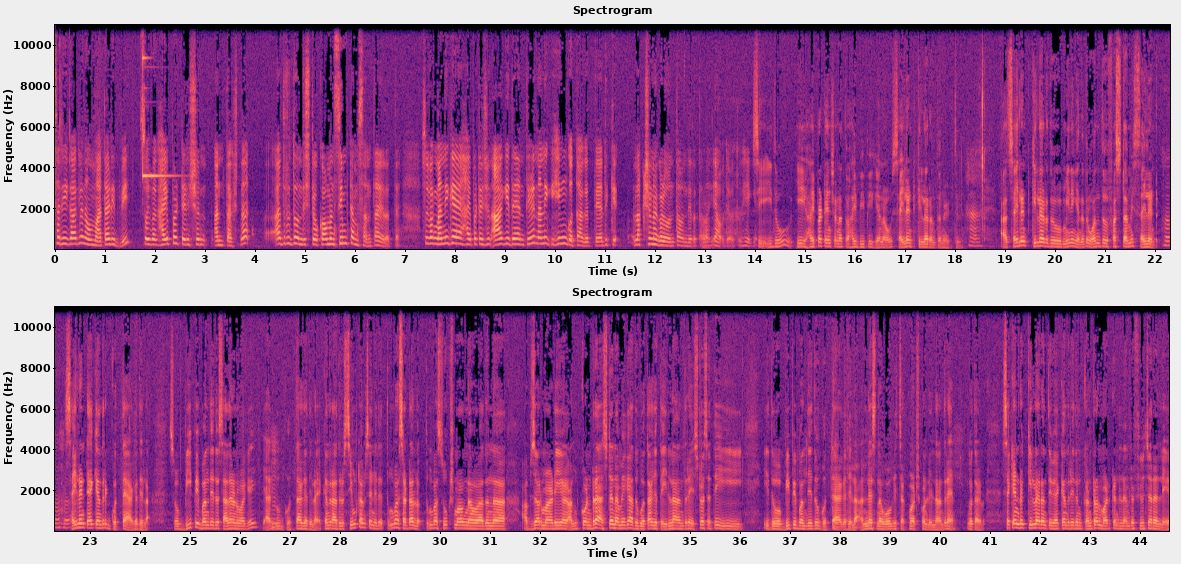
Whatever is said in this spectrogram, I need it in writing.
ಸರ್ ಈಗಾಗಲೇ ನಾವು ಮಾತಾಡಿದ್ವಿ. ಸೊ ಇವಾಗ ಹೈಪರ್ ಟೆನ್ಷನ್ ಅಂದ ತಕ್ಷಣ ಅದರದ್ದು ಒಂದಿಷ್ಟು ಕಾಮನ್ ಸಿಂಪ್ಟಮ್ಸ್ ಅಂತ ಇರುತ್ತೆ. ಸೊ ಇವಾಗ ನನಗೆ ಹೈಪರ್ ಟೆನ್ಷನ್ ಆಗಿದೆ ಅಂತೇಳಿ ನನಗೆ ಹೆಂಗೆ ಗೊತ್ತಾಗುತ್ತೆ? ಅದಕ್ಕೆ ಲಕ್ಷಣಗಳು ಅಂತ ಒಂದಿರುತ್ತಲ್ಲ ಯಾವ್ದ್ಯಾವ್ದು ಹೇಗೆ? ಸಿ ಇದು ಈ ಹೈಪರ್ ಟೆನ್ಷನ್ ಅಥವಾ ಹೈ ಬಿ ಪಿಗೆ ನಾವು ಸೈಲೆಂಟ್ ಕಿಲ್ಲರ್ ಅಂತಲೂ ಹೇಳ್ತೀವಿ ಆ ಸೈಲೆಂಟ್ ಕಿಲ್ಲರ್ದು ಮೀನಿಂಗ್ ಏನಂದ್ರೆ ಒಂದು first time is silent silent ಯಾಕೆ ಅಂದರೆ ಗೊತ್ತೇ ಆಗೋದಿಲ್ಲ. ಸೊ ಬಿ ಪಿ ಬಂದಿದ್ದು ಸಾಧಾರಣವಾಗಿ ಯಾರಿಗೂ ಗೊತ್ತಾಗೋದಿಲ್ಲ. ಯಾಕಂದರೆ ಅದ್ರ ಸಿಂಪ್ಟಮ್ಸ್ ಏನಿದೆ ತುಂಬ ಸಟಲ್ ತುಂಬ ಸೂಕ್ಷ್ಮವಾಗಿ ನಾವು ಅದನ್ನು ಅಬ್ಸರ್ವ್ ಮಾಡಿ ಅಂದ್ಕೊಂಡ್ರೆ ಅಷ್ಟೇ ನಮಗೆ ಅದು ಗೊತ್ತಾಗುತ್ತೆ. ಇಲ್ಲ ಅಂದರೆ ಎಷ್ಟೋ ಸತಿ ಈ ಇದು ಬಿ ಪಿ ಬಂದಿದ್ದು ಗೊತ್ತೇ ಆಗೋದಿಲ್ಲ ಅನ್ಲೆಸ್ ನಾವು ಹೋಗಿ ಚೆಕ್ ಮಾಡಿಸ್ಕೊಂಡಿಲ್ಲ ಅಂದರೆ ಗೊತ್ತಾಗಲ್ಲ. ಸೆಕೆಂಡು ಕಿಲ್ಲರ್ ಅಂತೀವಿ. ಯಾಕಂದರೆ ಇದನ್ನು ಕಂಟ್ರೋಲ್ ಮಾಡ್ಕೊಂಡಿಲ್ಲ ಅಂದರೆ ಫ್ಯೂಚರಲ್ಲಿ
